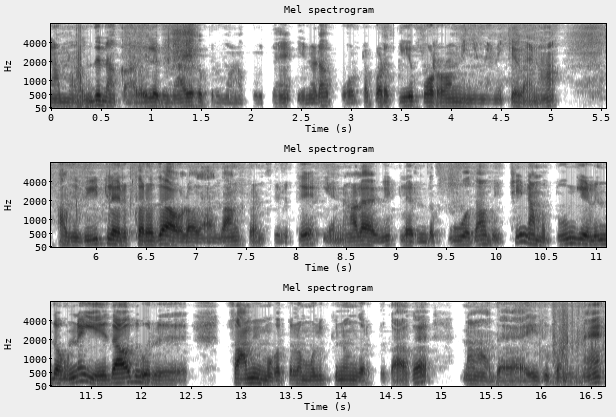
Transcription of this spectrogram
நம்ம வந்து நான் காலையில் விநாயக பெருமானை கொடுத்தேன். என்னடா போட்ட படத்தையே போடுறோன்னு நீங்கள் நினைக்க வேணாம். அது வீட்டில் இருக்கிறது அவ்வளோ அதாங்க ஃப்ரெண்ட்ஸ் இருக்குது என்னால் வீட்டில் இருந்த பூவை தான் வச்சு நம்ம தூங்கி எழுந்தவுடனே ஏதாவது ஒரு சாமி முகத்தில் முழிக்கணுங்கிறதுக்காக நான் அதை இது பண்ணினேன்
